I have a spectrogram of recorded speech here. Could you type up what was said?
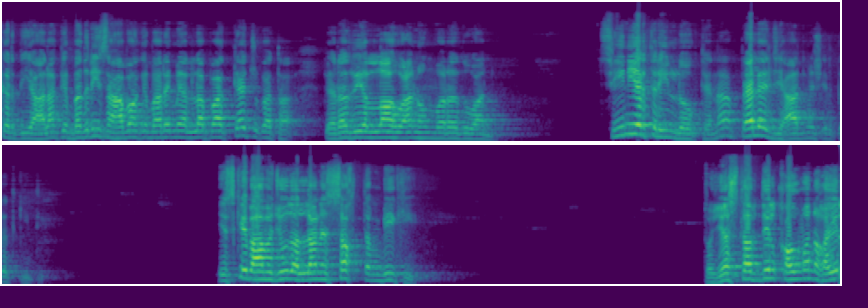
کر دیا۔ حالانکہ بدری صحابہ کے بارے میں اللہ پاک کہہ چکا تھا کہ رضی اللہ عنہم و رضوان سینئر ترین لوگ تھے نا، پہلے جہاد میں شرکت کی تھی۔ اس کے باوجود اللہ نے سخت تنبی کی۔ تو یس تبدیل قومن غیر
